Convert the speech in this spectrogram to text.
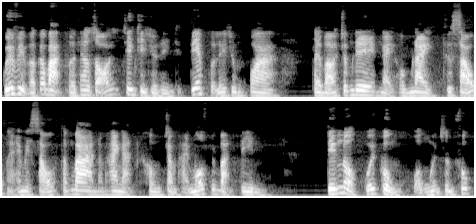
Quý vị và các bạn vừa theo dõi chương trình truyền hình trực tiếp của Lê Trung Khoa, Thời báo chấm ngày hôm nay thứ 6 ngày 26 tháng 3 năm 2021 với bản tin Tiếng nổ cuối cùng của ông Nguyễn Xuân Phúc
